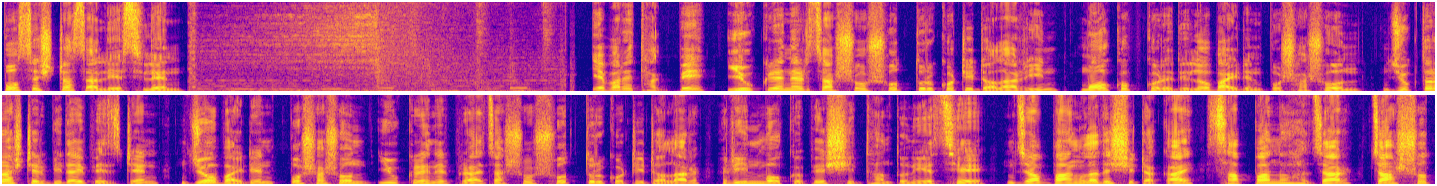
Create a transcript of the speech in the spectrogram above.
প্রচেষ্টা চালিয়েছিলেন। এবারে থাকবে ইউক্রেনের চারশো সত্তর কোটি ডলার ঋণ মওকুফ করে দিল বাইডেন প্রশাসন। যুক্তরাষ্ট্রের বিদায় প্রেসিডেন্ট জো বাইডেন প্রশাসন ইউক্রেনের প্রায় চারশো সত্তর কোটি ডলার ঋণ মওকুফের সিদ্ধান্ত নিয়েছে, যা বাংলাদেশি টাকায় ছাপ্পান্ন হাজার চারশত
